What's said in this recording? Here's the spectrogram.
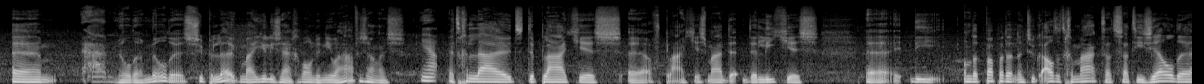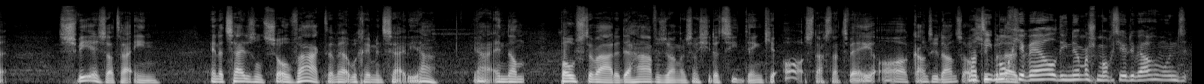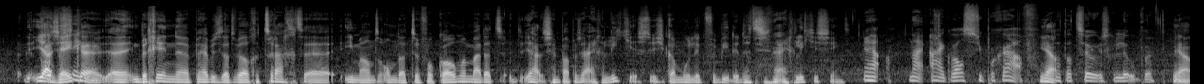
ehm, ja, Mulder en Mulder is superleuk, maar jullie zijn gewoon de nieuwe havenzangers. Ja. Het geluid, de plaatjes, eh, of plaatjes, maar de, de liedjes. eh, die, omdat papa dat natuurlijk altijd gemaakt had, zat diezelfde sfeer zat daarin. En dat zeiden ze ons zo vaak, dat wij op een gegeven moment zeiden, ja, ja. En dan posterwaarden, de havenzangers, als je dat ziet, denk je, oh, s'nachts naar tweeën, oh, country dance, oh, Want die mocht je wel, die nummers mochten jullie wel gewoon Ja, zeker. Eh, in het begin eh, hebben ze dat wel getracht, eh, iemand, om dat te voorkomen. Maar dat, ja, dat zijn papa's eigen liedjes. Dus je kan moeilijk verbieden dat hij zijn eigen liedjes zingt. Ja, nou eigenlijk wel super gaaf Ja. dat dat zo is gelopen. Ja.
